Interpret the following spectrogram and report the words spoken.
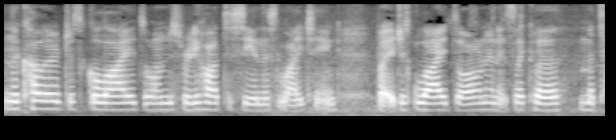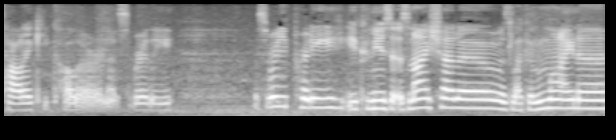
and the color just glides on. It's really hard to see in this lighting but it just glides on and it's like a metallic color and it's really it's really pretty. You can use it as an eyeshadow as like a liner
